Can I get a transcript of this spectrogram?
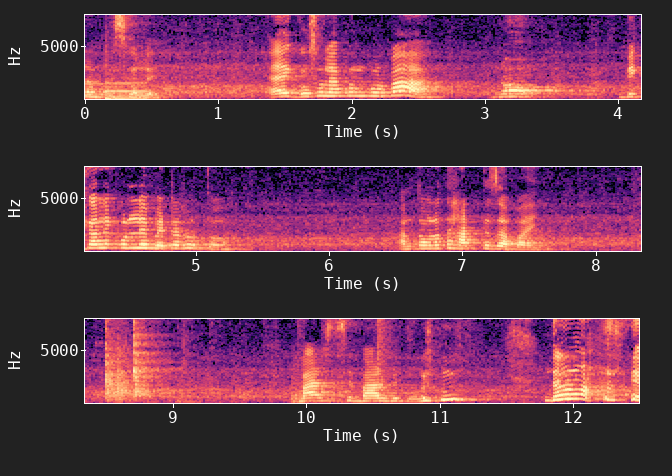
তারা গোসলে এই গোসল এখন করবা? বিকালে করলে বেটার হতো। আর তোমরা তো হাঁটতে যাবাই। বাড়ছে বাড়বে দৌড় দৌড় মারছে।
